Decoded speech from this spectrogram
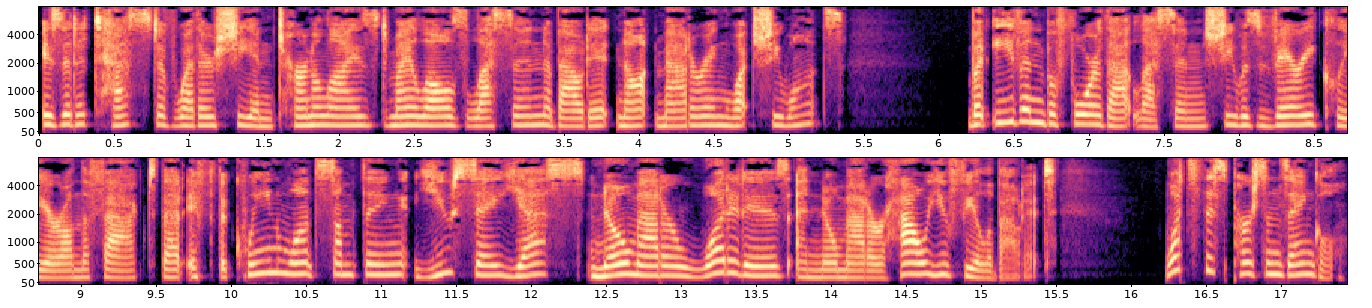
Is it a test of whether she internalized Mylal's lesson about it not mattering what she wants? But even before that lesson, she was very clear on the fact that if the queen wants something, you say yes, no matter what it is and no matter how you feel about it. What's this person's angle?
